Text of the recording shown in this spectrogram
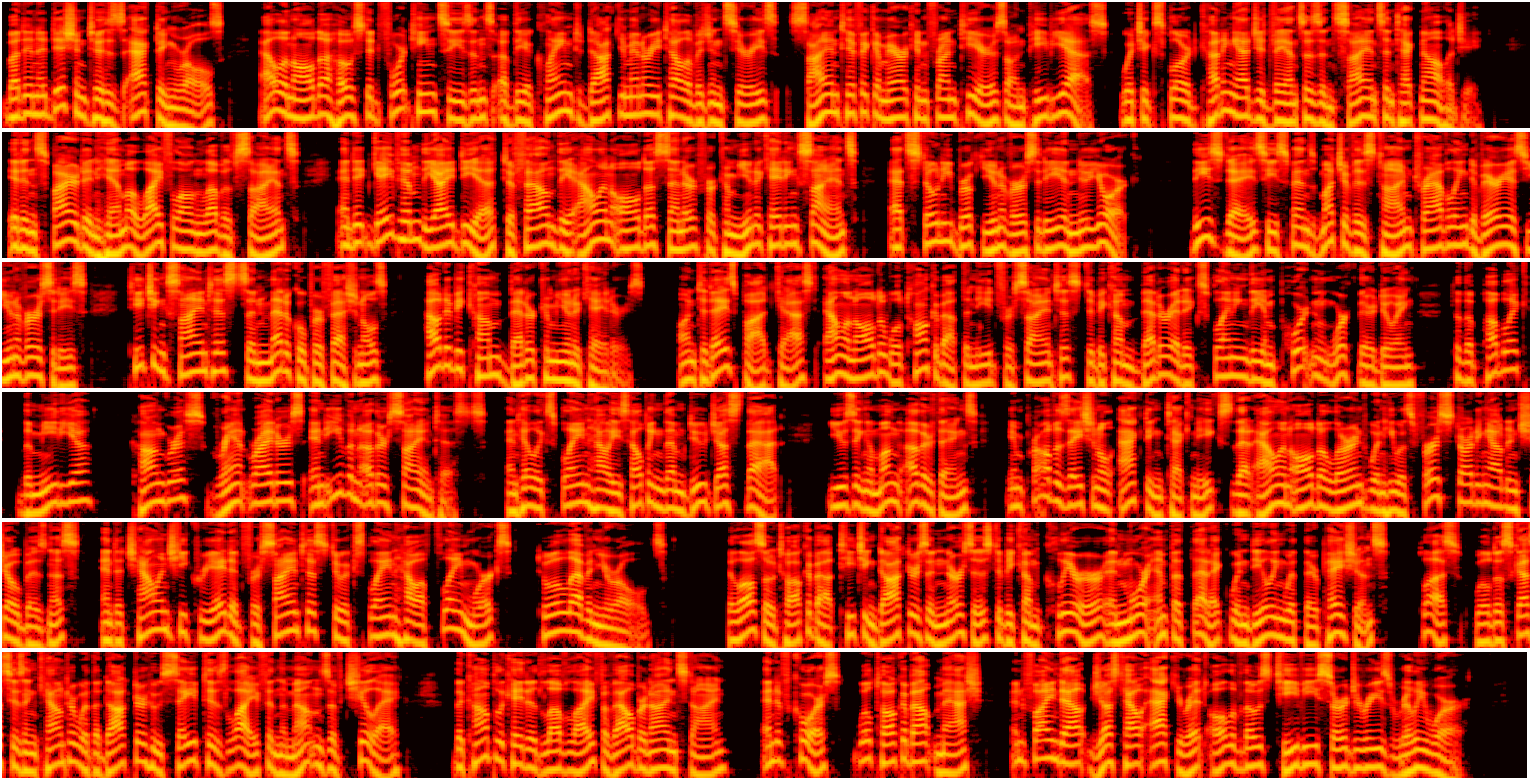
But in addition to his acting roles, Alan Alda hosted 14 seasons of the acclaimed documentary television series Scientific American Frontiers on PBS, which explored cutting edge advances in science and technology. It inspired in him a lifelong love of science and it gave him the idea to found the Alan Alda Center for Communicating Science at Stony Brook University in New York. These days, he spends much of his time traveling to various universities, teaching scientists and medical professionals how to become better communicators. On today's podcast, Alan Alda will talk about the need for scientists to become better at explaining the important work they're doing to the public, the media, Congress, grant writers, and even other scientists, and he'll explain how he's helping them do just that using, among other things, improvisational acting techniques that Alan Alda learned when he was first starting out in show business, and a challenge he created for scientists to explain how a flame works to 11 year olds. He'll also talk about teaching doctors and nurses to become clearer and more empathetic when dealing with their patients, Plus, we'll discuss his encounter with a doctor who saved his life in the mountains of Chile, the complicated love life of Albert Einstein, and of course, we'll talk about MASH and find out just how accurate all of those TV surgeries really were.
